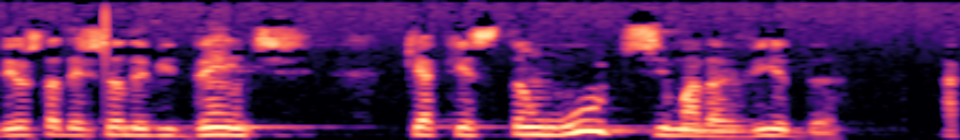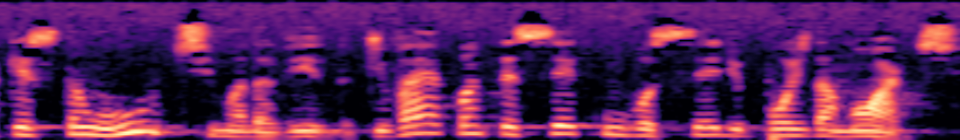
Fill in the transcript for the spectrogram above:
Deus está deixando evidente que a questão última da vida, a questão última da vida, que vai acontecer com você depois da morte,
